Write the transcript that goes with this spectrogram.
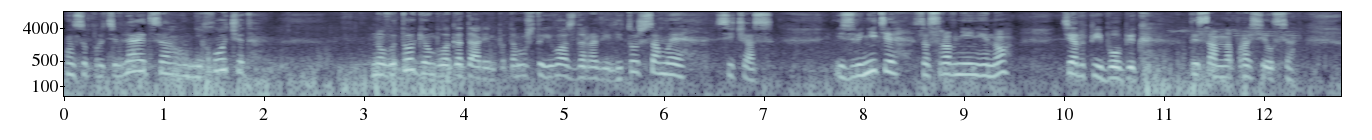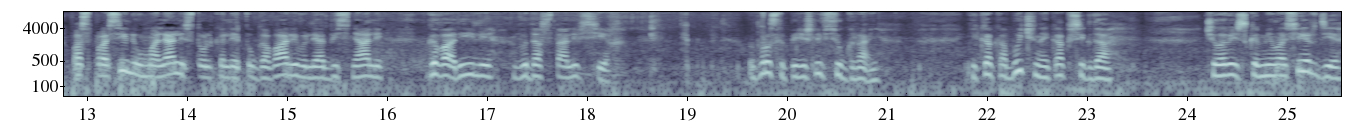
он сопротивляется, он не хочет, но в итоге он благодарен, потому что его оздоровили. То же самое сейчас. Извините за сравнение, но Терпи, Бобик, ты сам напросился. Вас просили, умоляли столько лет, уговаривали, объясняли, говорили, вы достали всех. Вы просто перешли всю грань. И как обычно, и как всегда, человеческое милосердие,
